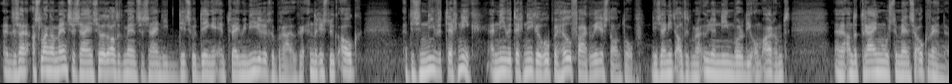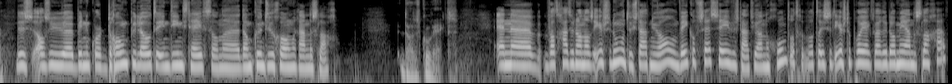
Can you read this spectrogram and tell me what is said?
Er zijn, als lange mensen zijn, zullen er altijd mensen zijn... die dit soort dingen in twee manieren gebruiken. En er is natuurlijk ook... Het is een nieuwe techniek. En nieuwe technieken roepen heel vaak weerstand op. Die zijn niet altijd maar unaniem, worden die omarmd. Eh, aan de trein moesten mensen ook wennen. Dus als u eh, binnenkort dronepiloten in dienst heeft, dan, dan kunt u gewoon weer aan de slag. Dat is correct. En eh, wat gaat u dan als eerste doen? Want u staat nu al een week of zes, zeven staat u aan de grond. Wat, wat is het eerste project waar u dan mee aan de slag gaat?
